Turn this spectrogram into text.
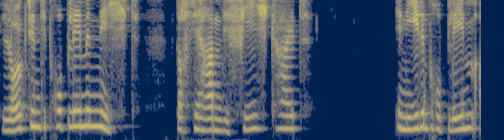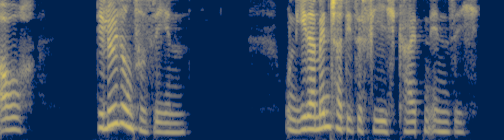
leugnen die Probleme nicht, doch sie haben die Fähigkeit, in jedem Problem auch die Lösung zu sehen. Und jeder Mensch hat diese Fähigkeiten in sich.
